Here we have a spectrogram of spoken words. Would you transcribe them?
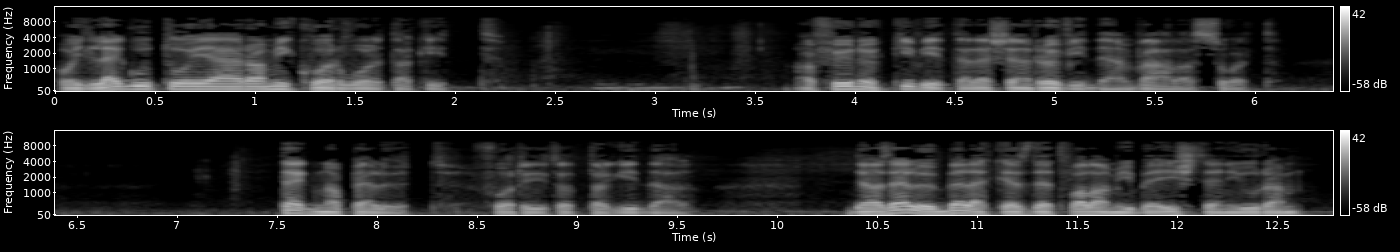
hogy legutoljára mikor voltak itt. A főnök kivételesen röviden válaszolt. Tegnap előtt, fordította Gidál. De az előbb belekezdett valamibe, Isteni Uram,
